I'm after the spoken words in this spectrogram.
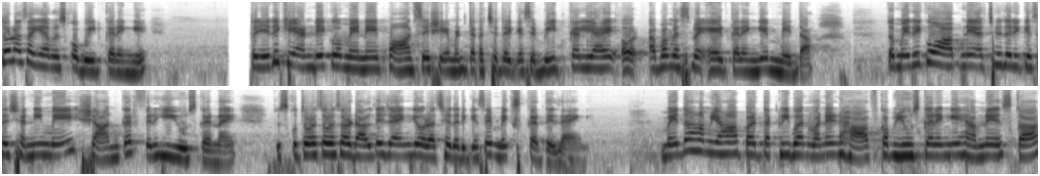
थोड़ा सा ही हम इसको बीट करेंगे। तो ये देखिए, अंडे को मैंने पाँच से छः मिनट तक अच्छे तरीके से बीट कर लिया है और अब हम इसमें ऐड करेंगे मैदा। तो मैदे को आपने अच्छे तरीके से छन्नी में छान कर फिर ही यूज़ करना है। तो इसको थोड़ा थोड़ा सा डालते जाएँगे और अच्छे तरीके से मिक्स करते जाएँगे। मैदा हम यहाँ पर तकरीबन one and half cup use करेंगे। हमने इसका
